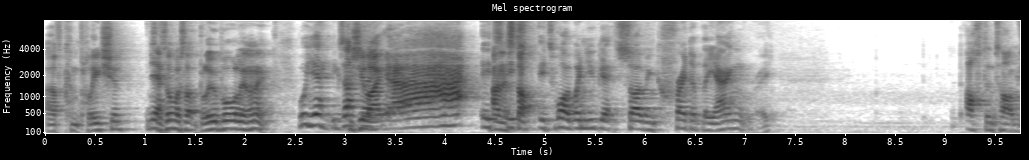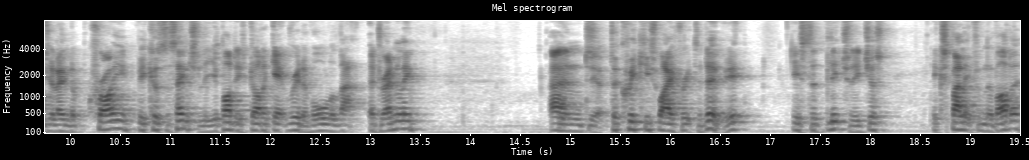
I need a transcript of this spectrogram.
of completion. So Yeah. It's almost like blue balling, isn't it? Well, yeah, exactly. you're like ah, it's, and it's, stop. it's why when you get so incredibly angry, oftentimes you'll end up crying because essentially your body's got to get rid of all of that adrenaline. And Yeah. the quickest way for it to do it is to literally just expel it from the body.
